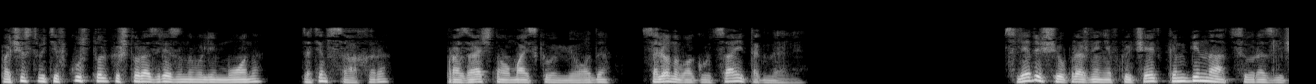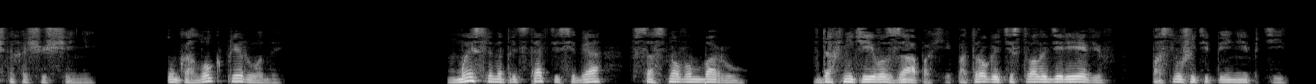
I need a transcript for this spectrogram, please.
почувствуйте вкус только что разрезанного лимона, затем сахара, прозрачного майского меда, соленого огурца и так далее. Следующее упражнение включает комбинацию различных ощущений. Уголок природы. Мысленно представьте себя в сосновом бору. Вдохните его запахи, потрогайте стволы деревьев, послушайте пение птиц.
